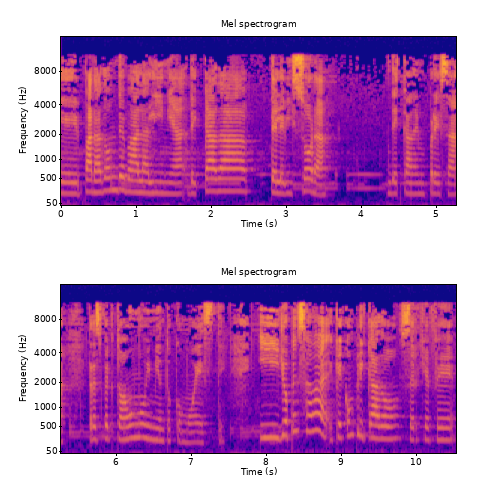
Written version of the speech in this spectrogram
eh, para dónde va la línea de cada televisora de cada empresa respecto a un movimiento como este. Y yo pensaba qué complicado ser jefe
